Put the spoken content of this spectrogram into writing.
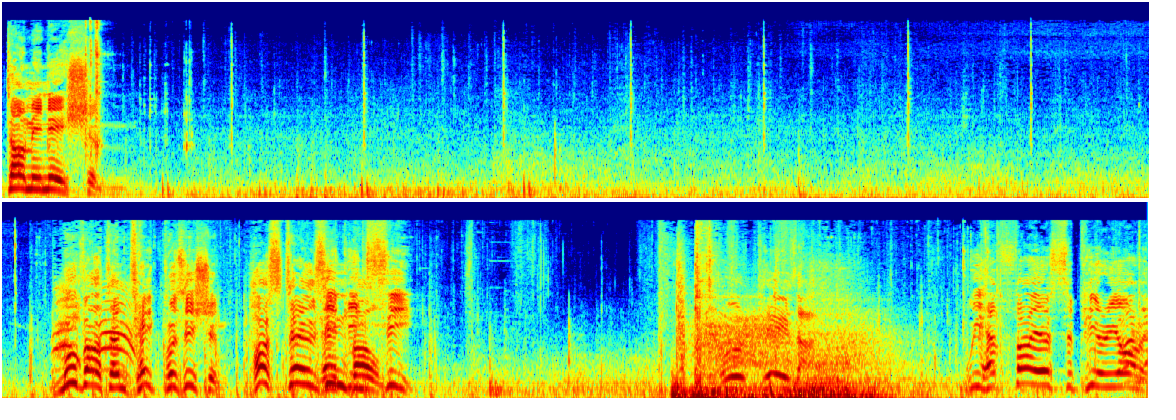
domination. Move out and take position. Hostiles Taking inbound. C. Hold Kaiser. We have fire superiority.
